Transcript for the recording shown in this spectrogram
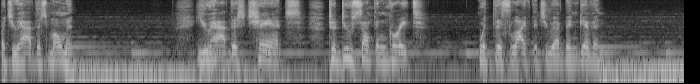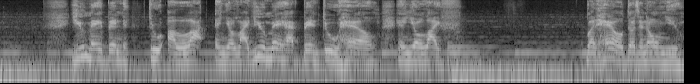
But you have this moment. You have this chance to do something great with this life that you have been given. You may have been through a lot in your life. You may have been through hell in your life. But hell doesn't own you.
